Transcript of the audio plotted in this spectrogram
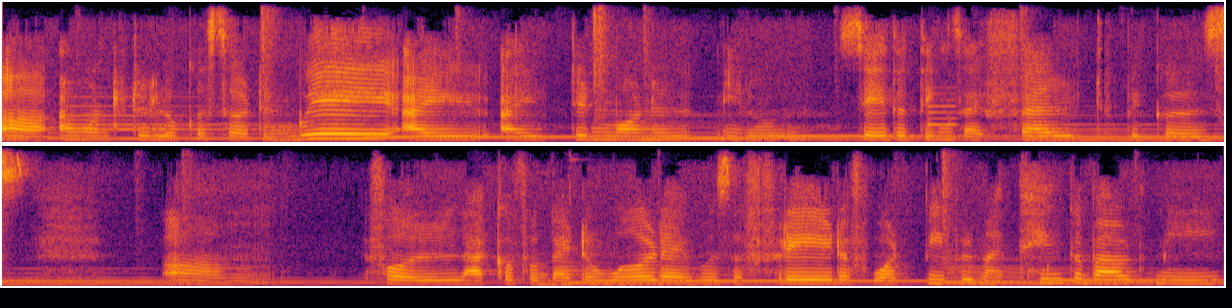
uh, I wanted to look a certain way. I I didn't want to you know say the things I felt because um, for lack of a better word, I was afraid of what people might think about me.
